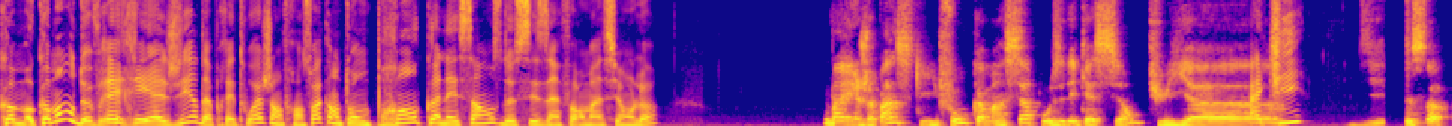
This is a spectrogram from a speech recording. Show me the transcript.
comme, comment on devrait réagir, d'après toi, Jean-François, quand on prend connaissance de ces informations-là? Ben, je pense qu'il faut commencer à poser des questions. Puis euh, à qui? C'est ça.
